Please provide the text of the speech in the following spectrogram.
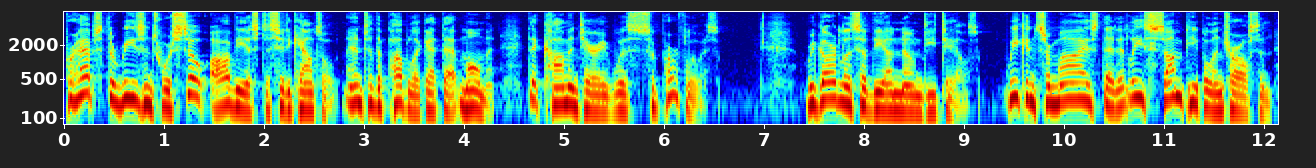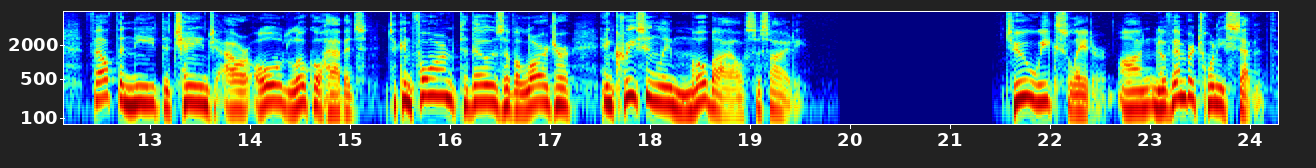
Perhaps the reasons were so obvious to City Council and to the public at that moment that commentary was superfluous. Regardless of the unknown details, we can surmise that at least some people in Charleston felt the need to change our old local habits to conform to those of a larger, increasingly mobile society. Two weeks later, on November 27th,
